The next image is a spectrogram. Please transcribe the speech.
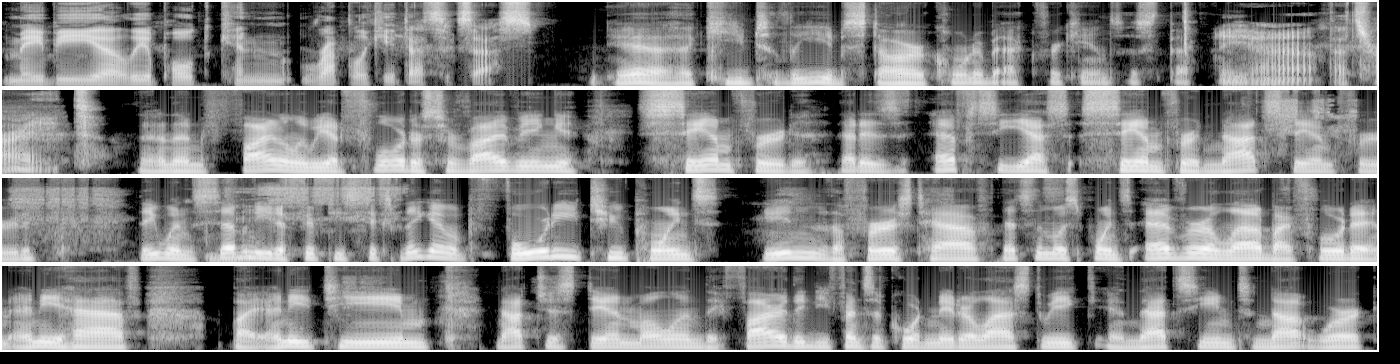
maybe uh, Leipold can replicate that success. Yeah, Aqib Talib, star cornerback for Kansas back. Yeah, that's right. And then finally, we had Florida surviving Samford. That is FCS Samford, not Stanford. They win 70 to 56, but they gave up 42 points in the first half. That's the most points ever allowed by Florida in any half by any team, not just Dan Mullen. They fired the defensive coordinator last week, and that seemed to not work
